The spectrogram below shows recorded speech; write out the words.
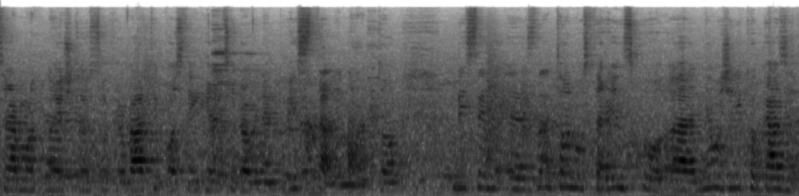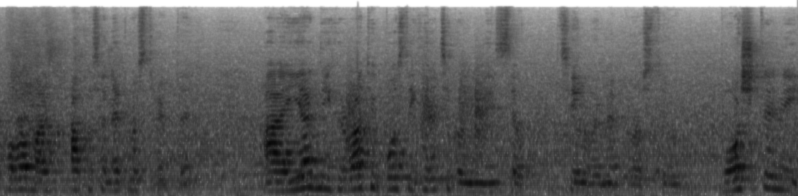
sramotno je što su Hrvati Bosne i Hercegovine pristali na to. Mislim, e, znate onu starinsku, e, ne može niko gaziti poloma ako se ne prostrete a jadni Hrvati u Bosni i Hercegovini se cijelo vrijeme prostiru. Pošteni,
